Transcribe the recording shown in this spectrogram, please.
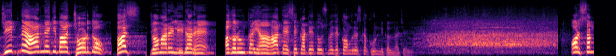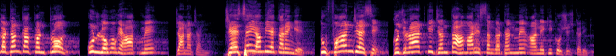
जीतने हारने की बात छोड़ दो। बस जो हमारे लीडर हैं, अगर उनका यहाँ हाथ ऐसे कटे तो उसमें से कांग्रेस का खून निकलना चाहिए। और संगठन का कंट्रोल उन लोगों के हाथ में जाना चाहिए। जैसे ही हम ये करेंगे, तूफ़ान जैसे गुजरात की जनता हमारे संगठन में आने की कोशिश करेगी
